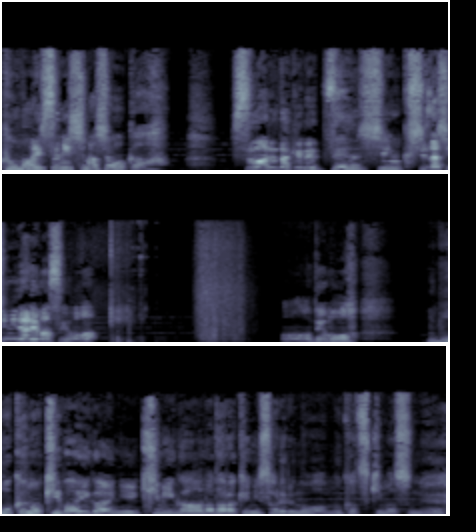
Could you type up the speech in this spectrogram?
この椅子にしましょうか。座るだけで全身串刺しになれますよ。あでも、僕の牙以外に君が穴だらけにされるのはムカつきますね。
